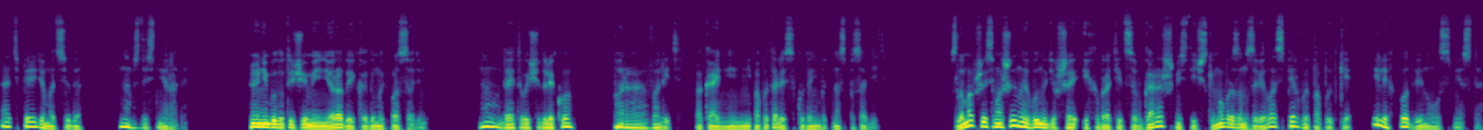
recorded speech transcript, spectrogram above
«А теперь идем отсюда. Нам здесь не рады». «Они будут еще менее рады, когда мы их посадим». «Ну, до этого еще далеко. Пора валить, пока они не попытались куда-нибудь нас посадить». Сломавшаяся машина, вынудившая их обратиться в гараж, мистическим образом завелась с первой попытки и легко двинулась с места.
